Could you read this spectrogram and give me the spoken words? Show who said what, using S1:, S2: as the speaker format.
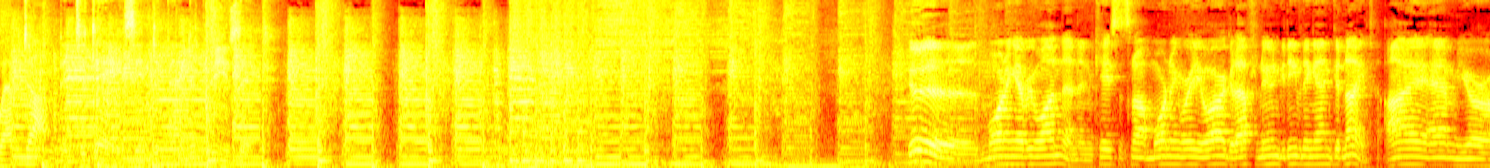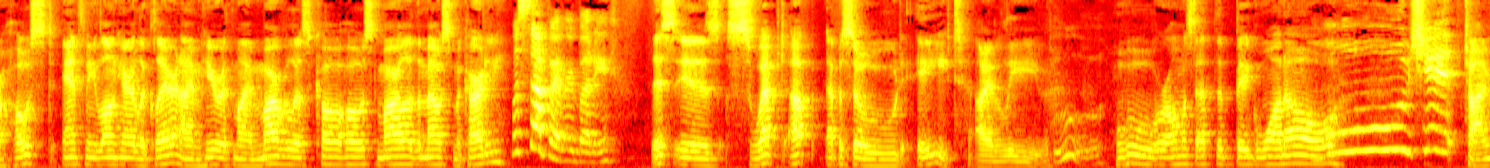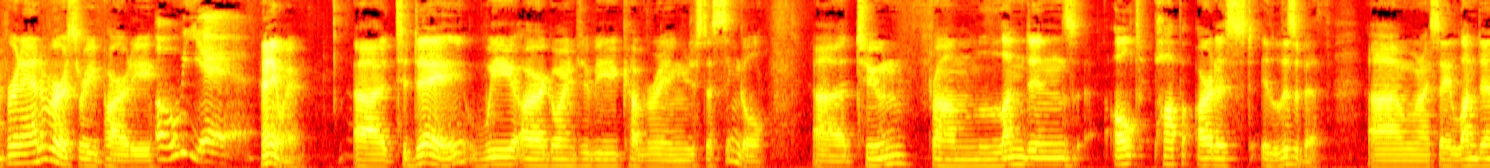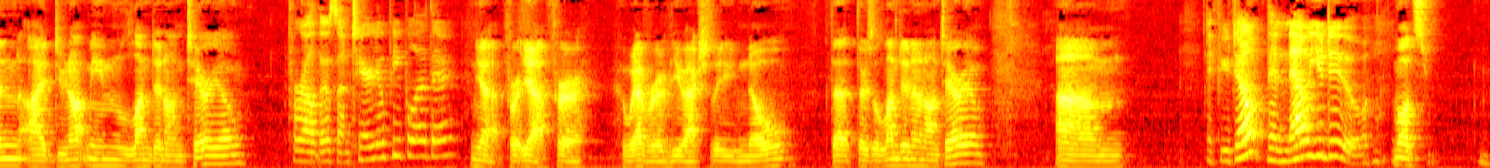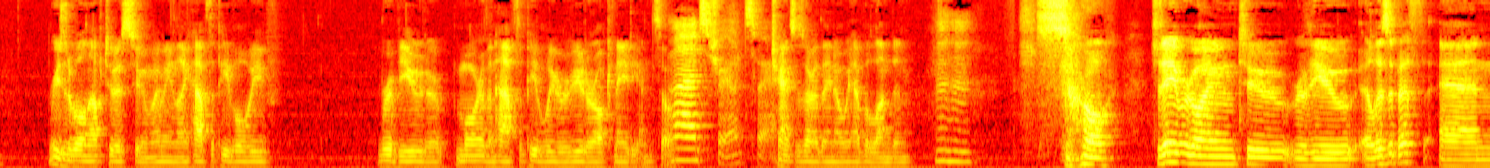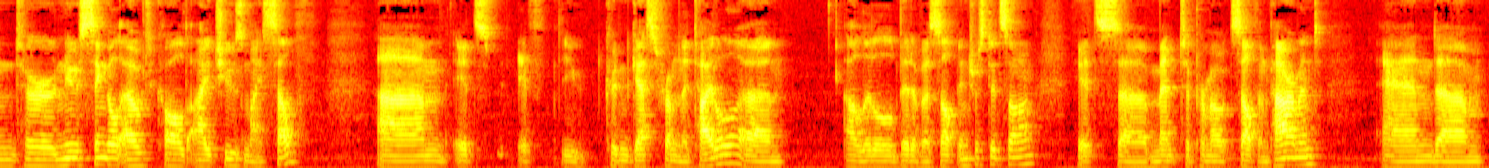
S1: swept up in today's independent music.
S2: Good morning, everyone, and in case it's not morning where you are, good afternoon, good evening, and good night. I am your host, Anthony Longhair Leclerc, and I'm here with my marvelous co host, Marla the Mouse McCarty.
S3: What's up, everybody?
S2: This is Swept Up, episode 8, I believe.
S3: Ooh.
S2: Ooh, we're almost at the big 1 0.
S3: Oh, shit.
S2: Time for an anniversary party.
S3: Oh, yeah.
S2: Anyway, uh, today we are going to be covering just a single uh, tune from London's alt pop artist Elizabeth. Um, when I say London, I do not mean London, Ontario.
S3: For all those Ontario people out there.
S2: Yeah, for yeah, for whoever of you actually know that there's a London in Ontario. Um,
S3: If you don't, then now you do.
S2: well, it's reasonable enough to assume. I mean, like half the people we've reviewed, or more than half the people we reviewed, are all Canadian. So
S3: That's true. It's fair.
S2: chances are they know we have a London. So today we're going to review Elizabeth and her new single out called "I Choose Myself." Um, it's if you couldn't guess from the title, um, a little bit of a self-interested song. It's uh, meant to promote self-empowerment, and um,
